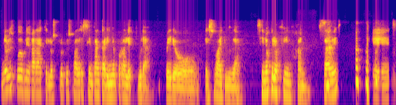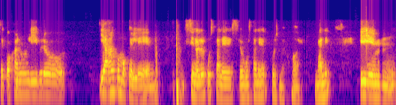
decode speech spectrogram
no les puedo obligar a que los propios padres sientan cariño por la lectura, pero eso ayuda, sino que lo finjan, ¿sabes? que se cojan un libro y hagan como que leen. Si no les gusta leer, si les gusta leer, pues mejor, ¿vale? Y mm,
